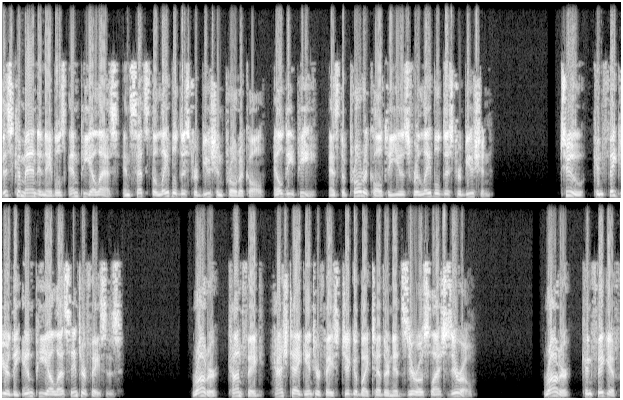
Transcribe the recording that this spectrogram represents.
This command enables MPLS and sets the Label Distribution Protocol, LDP, as the protocol to use for label distribution. 2. Configure the MPLS interfaces. Router, config, hashtag interface gigabit ethernet 0 slash 0. Router, configif,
